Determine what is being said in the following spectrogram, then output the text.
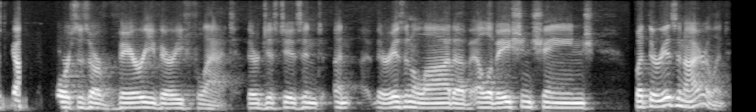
Scotland courses are very, very flat. There just isn't an, there isn't a lot of elevation change, but there is in Ireland,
